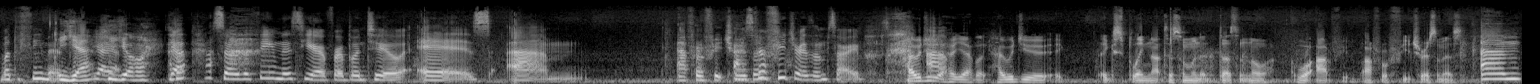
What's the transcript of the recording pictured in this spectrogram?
what the theme is? Yeah, you are. yeah. So the theme this year for Ubuntu is um, Afrofuturism. Afrofuturism. Sorry. How would you? Um, how, yeah, like how would you e- explain that to someone that doesn't know what Afro, Afrofuturism is? Um,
